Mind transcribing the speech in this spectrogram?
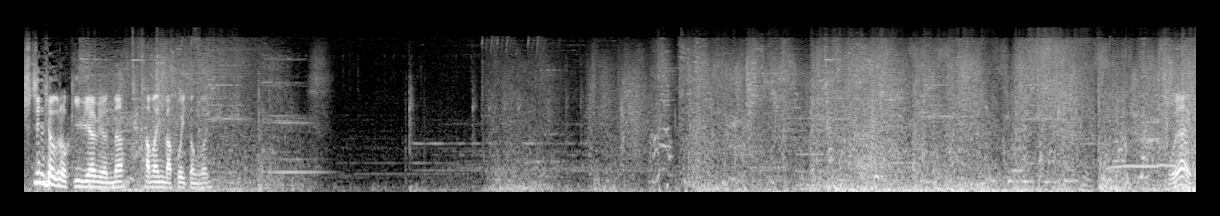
추진력을 얻기 위함이었나? 가만히 막고 있던 건 뭐야 이거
